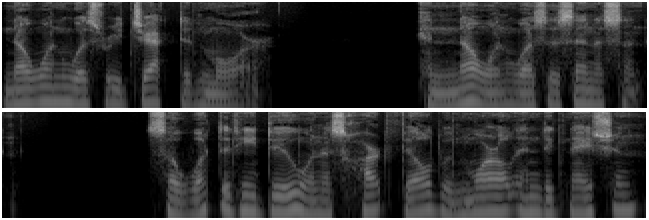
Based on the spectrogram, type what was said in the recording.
No one was rejected more. And no one was as innocent. So what did he do when his heart filled with moral indignation?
